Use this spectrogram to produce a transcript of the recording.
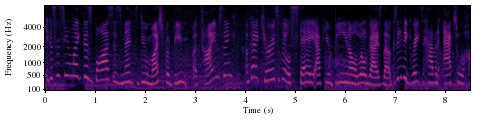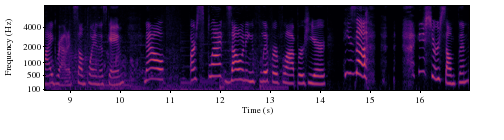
It doesn't seem like this boss is meant to do much but be a time sink. I'm kind of curious if it will stay after you've beaten all the little guys though, because it'd be great to have an actual high ground at some point in this game. Now, our splat zoning flipper flopper here, he's uh sure something.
